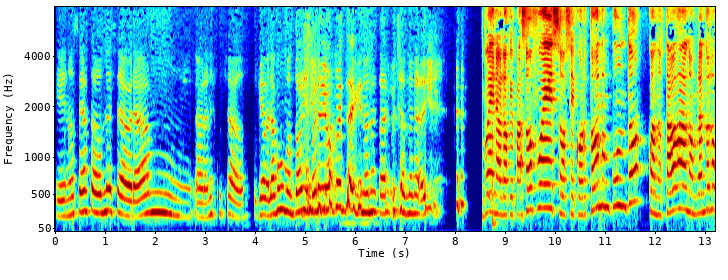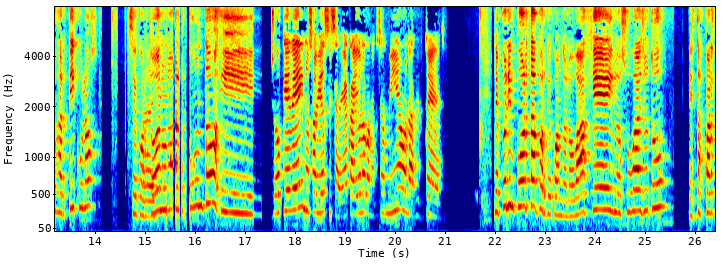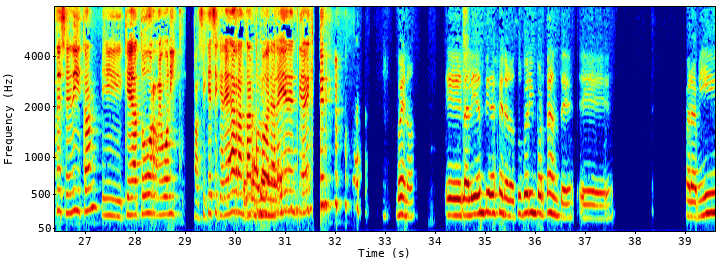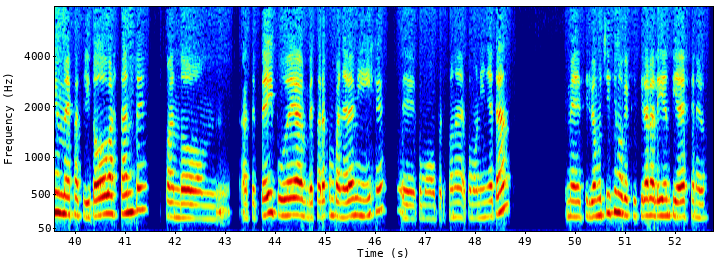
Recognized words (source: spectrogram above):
Eh, no sé hasta dónde se habrán, habrán escuchado, porque hablamos un montón y después nos dimos cuenta de que no nos estaba escuchando nadie. Bueno, lo que pasó fue eso, se cortó en un punto cuando estabas nombrando los artículos, se cortó en uno de los puntos y yo quedé y no sabía si se había caído la conexión mía o la de ustedes. Después no importa porque cuando lo baje y lo suba a YouTube estas partes se editan y queda todo re bonito. Así que si querés arrancar con lo de la ley de identidad de género. Bueno, eh, la ley de identidad de género, súper importante. Eh, para mí me facilitó bastante cuando mm, acepté y pude empezar a acompañar a mi hija eh, como persona, como niña trans. Me sirvió muchísimo que existiera la ley de identidad de género,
